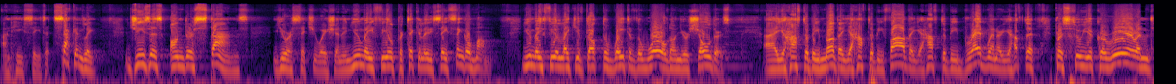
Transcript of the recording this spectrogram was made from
and he sees it. Secondly, Jesus understands your situation. And you may feel, particularly, say, single mom, you may feel like you've got the weight of the world on your shoulders. Uh, you have to be mother, you have to be father, you have to be breadwinner, you have to pursue your career and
